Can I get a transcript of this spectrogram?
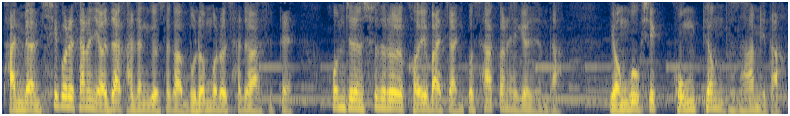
반면 시골에 사는 여자 가정교사가 물어물어 찾아왔을 때 홈즈는 수수료를 거의 받지 않고 사건을 해결된다. 영국식 공평무사합니다.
